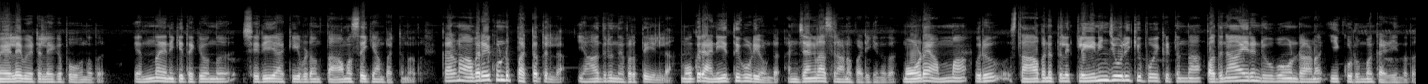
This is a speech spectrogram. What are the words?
മേലെ വീട്ടിലേക്ക് പോകുന്നത്. എന്നാ എനിക്ക് ഇതൊക്കെ ഒന്ന് ശരിയാക്കി ഇവിടെ ഒന്ന് താമസിക്കാൻ പറ്റുന്നത്. കാരണം അവരെ കൊണ്ട് പറ്റത്തില്ല. യാതൊരു നിവൃത്തിയില്ല. മോക്കൊരു അനിയത്തി കൂടിയുണ്ട്. അഞ്ചാം ക്ലാസ്സിലാണ് പഠിക്കുന്നത്. മോടെ അമ്മ ഒരു സ്ഥാപനത്തിൽ ക്ലീനിങ് ജോലിക്ക് പോയി കിട്ടുന്ന പതിനായിരം രൂപ കൊണ്ടാണ് ഈ കുടുംബം കഴിയുന്നത്.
